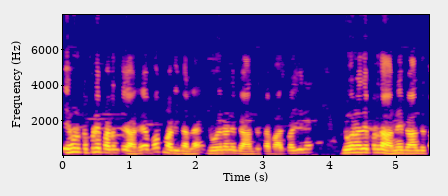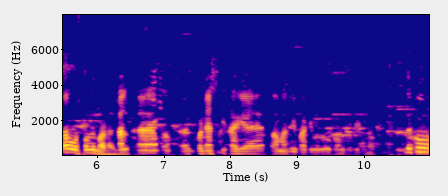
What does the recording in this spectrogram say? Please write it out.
ਇਹ ਹੁਣ ਕੱਪੜੇ ਪਾੜਨ ਤੇ ਆ ਗਿਆ, ਬਹੁਤ ਮਾੜੀ ਗੱਲ ਹੈ। ਜੋ ਇਹਨਾਂ ਨੇ ਬਿਆਨ ਦਿੱਤਾ ਬਾਜਪਾ ਜੀ ਨੇ ਜੋ ਇਹਨਾਂ ਦੇ ਪ੍ਰਧਾਨ ਨੇ ਬਿਆਨ ਦਿੱਤਾ ਉਸ ਤੋਂ ਵੀ ਮਾੜਾ ਕੱਲ ਪ੍ਰੋਟੈਸਟ ਕੀਤਾ ਗਿਆ ਹੈ ਆਮ ਆਦਮੀ ਪਾਰਟੀ ਵੱਲੋਂ ਕਾਂਗਰਸ ਦੇ ਖਿਲਾਫ। ਦੇਖੋ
